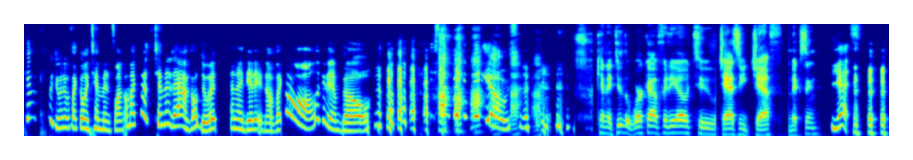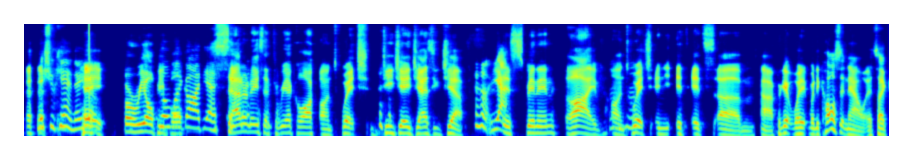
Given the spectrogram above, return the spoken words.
"Okay, I'll doing it." It was like only ten minutes long. I'm like, "That's ten minute abs. I'll do it," and I did it, and I was like, "Oh, look at him go!" videos. Can I do the workout video to Jazzy Jeff mixing? yes, yes, you can. There you hey, for real, people. Oh my God, yes. Saturdays at three o'clock on Twitch, DJ Jazzy Jeff yeah, is spinning live on Mhm. Twitch, and it, it's um I forget what what he calls it now. It's like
